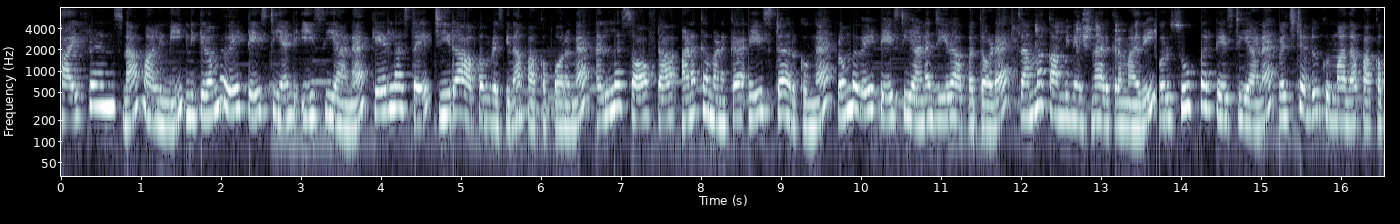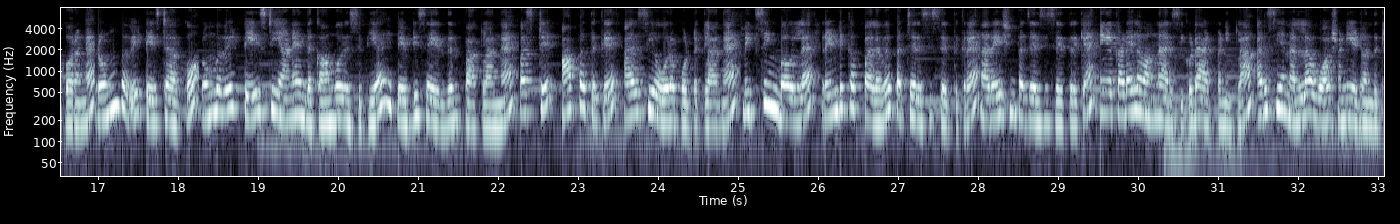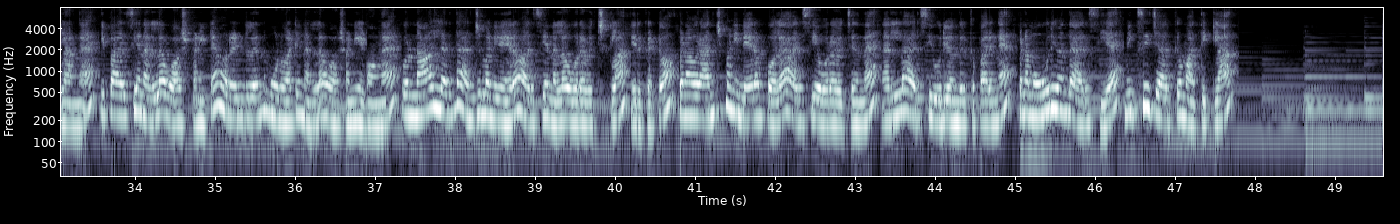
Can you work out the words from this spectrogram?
Hi friends நான் மாலினி. இன்னைக்கு ரொம்பவே டேஸ்டி அண்ட் ஈஸியான கேரளா ஸ்டைல் ஜீரா அப்பம் ரெசிபி தான் பார்க்க போறோங்க. நல்ல சாஃப்டா மணக்க மணக்க டேஸ்டா இருக்குங்க. ரொம்பவே டேஸ்டியான ஜீரா அப்பத்தோட செம்ம காம்பினேஷனா இருக்கிற மாதிரி ஒரு சூப்பர் டேஸ்டியான வெஜிடபிள் குருமா தான் பார்க்க போறோங்க. ரொம்பவே டேஸ்டா இருக்கும். ரொம்பவே டேஸ்டியான இந்த காம்போ ரெசிபியை இப்போ எப்படி செய்யறதுன்னு பார்க்கலாங்க. ஃபர்ஸ்ட் ஆப்பத்துக்கு அரிசியை ஊற போட்டுக்கலாங்க. மிக்சிங் பவுல்ல ரெண்டு கப் அளவு பச்சரிசி சேர்த்துக்கிறேன். நான் ரேஷன் பச்சரிசி சேர்த்திருக்கேன். நீங்க கடையில வாங்கின அரிசி கூட ஆட் பண்ணிக்கலாம். அரிசியை நல்லா வாஷ் பண்ணி எடுத்து வந்துக்கலாங்க. இப்போ அரிசியை நல்லா வாஷ் பண்ணிட்டேன். ஒரு ரெண்டுல இருந்து மூணு வாட்டி நல்லா வாஷ் பண்ணி எடுக்கோங்க ஒரு நாலுல இருந்து அஞ்சு மணி நேரம் அரிசியை நல்லா ஊற வச்சுக்கலாம். இருக்கட்டும். இப்போ நான் ஒரு அஞ்சு மணி நேரம் போல அரிசியை ஊற வச்சிருந்தேன். நல்லா அரிசி ஊறி வந்திருக்கு பாருங்க. இப்போ நம்ம ஊறி வந்த அரிசியை மிக்ஸி ஜாருக்கு மாத்திக்கலாம்.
